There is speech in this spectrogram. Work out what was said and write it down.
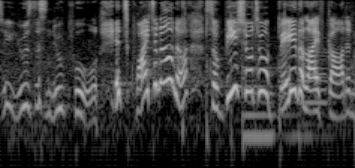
to use this new pool. It's quite an honor, so be sure to obey the lifeguard and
